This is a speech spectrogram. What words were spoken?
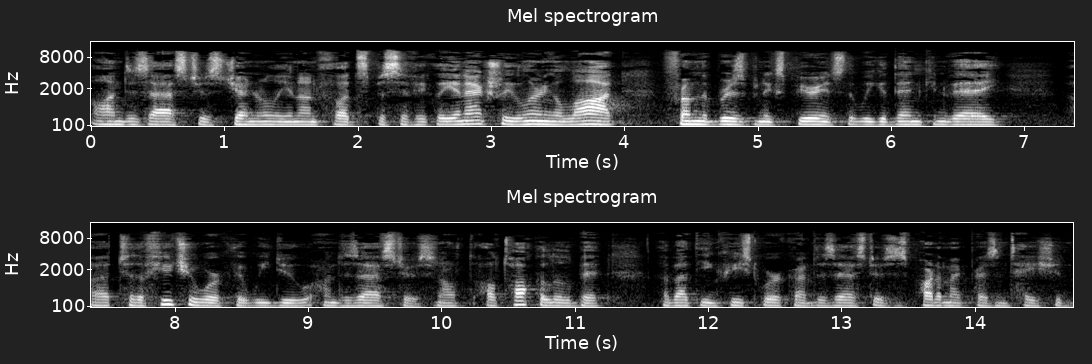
on disasters generally and on floods specifically, and actually learning a lot from the Brisbane experience that we could then convey uh, to the future work that we do on disasters. And I'll, I'll talk a little bit about the increased work on disasters as part of my presentation.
